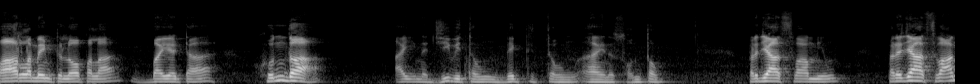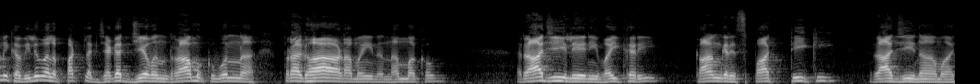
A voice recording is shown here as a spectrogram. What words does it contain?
పార్లమెంటు లోపల బయట హుందా అయిన జీవితం వ్యక్తిత్వం ఆయన సొంతం. ప్రజాస్వామ్యం ప్రజాస్వామిక విలువల పట్ల జగజ్జీవన్ రాముకు ఉన్న ప్రగాఢమైన నమ్మకం. రాజీ లేని వైఖరి కాంగ్రెస్ పార్టీకి రాజీనామా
